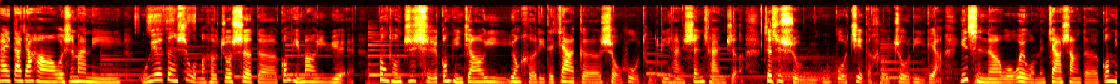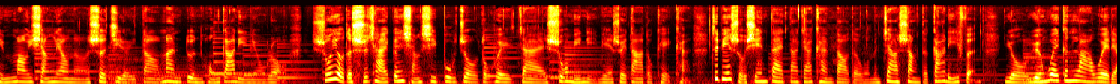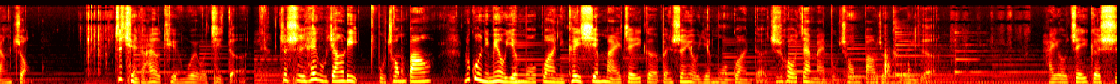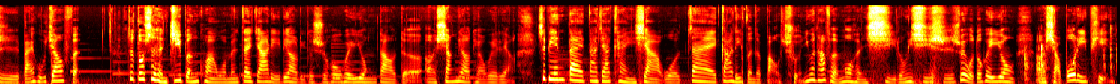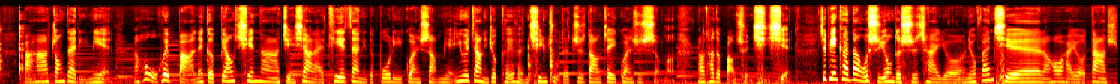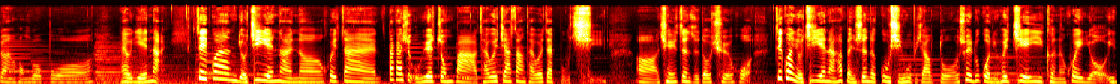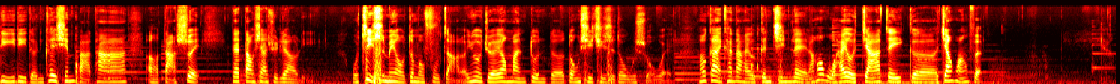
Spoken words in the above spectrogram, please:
嗨，大家好，我是曼妮。五月份是我们合作社的公平贸易月，共同支持公平交易，用合理的价格守护土地和生产者，这是属于无国界的合作力量。因此呢，我为我们架上的公平贸易香料呢，设计了一道慢炖红咖喱牛肉。所有的食材跟详细步骤都会在说明里面，所以大家都可以看。这边首先带大家看到的，我们架上的咖喱粉有原味跟辣味两。两种之前的还有甜味，我记得这是黑胡椒粒补充包。如果你没有研磨罐，你可以先买这一个本身有研磨罐的，之后再买补充包就可以了。还有这一个是白胡椒粉。这都是很基本款，我们在家里料理的时候会用到的呃香料调味料。这边带大家看一下我在咖喱粉的保存，因为它粉末很细，容易吸湿，所以我都会用呃小玻璃瓶把它装在里面。然后我会把那个标签啊剪下来贴在你的玻璃罐上面，因为这样你就可以很清楚的知道这一罐是什么，然后它的保存期限。这边看到我使用的食材有牛番茄，然后还有大蒜、红萝卜，还有。椰奶这一罐有机椰奶呢，会在大概是五月中吧才会加上，才会再补齐。啊，前一阵子都缺货。这罐有机椰奶它本身的固形物比较多，所以如果你会介意，可能会有一粒一粒的，你可以先把它呃打碎，再倒下去料理。我自己是没有这么复杂了，因为我觉得要慢炖的东西其实都无所谓。然后刚才看到还有根茎类，然后我还有加这一个姜黄粉。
